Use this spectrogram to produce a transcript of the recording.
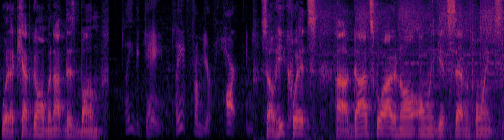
would have kept going, but not this bum. Play the game. Play it from your heart. So he quits. Uh, God Squad and all only gets seven points.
